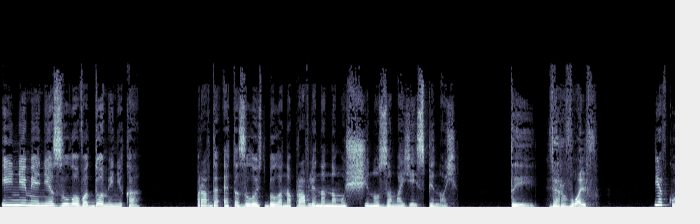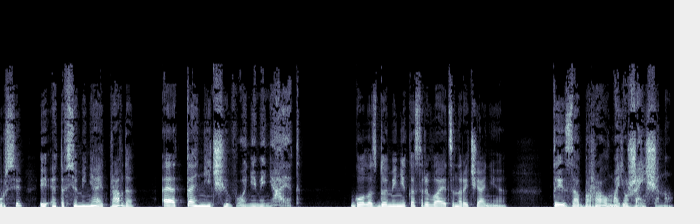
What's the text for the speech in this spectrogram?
и не менее злого Доминика. Правда, эта злость была направлена на мужчину за моей спиной. «Ты Вервольф!» «Я в курсе, и это все меняет, правда?» «Это ничего не меняет!» Голос Доминика срывается на рычание. «Ты забрал мою женщину!»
